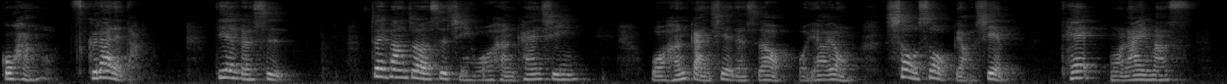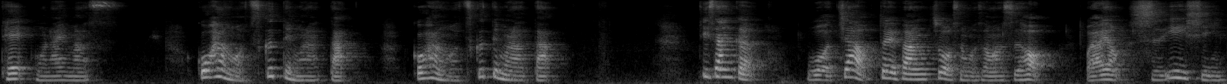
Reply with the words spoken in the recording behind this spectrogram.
ご飯を作られた。第二个是对方做的事情我很开心，我很感謝的時候，我要用瘦瘦表現。手もらいます。手もらいます。ご飯を作ってもらった。ご飯を作ってもらった。第三个， 我叫对方做什么什么时候，我要用使役型。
